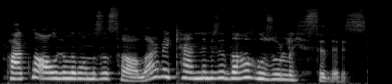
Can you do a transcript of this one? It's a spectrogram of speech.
farklı algılamamızı sağlar ve kendimizi daha huzurlu hissederiz.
